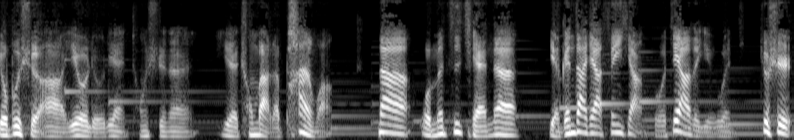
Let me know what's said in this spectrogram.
有不舍啊，也有留恋，同时呢，也充满了盼望。那我们之前呢？也跟大家分享过这样的一个问题，就是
